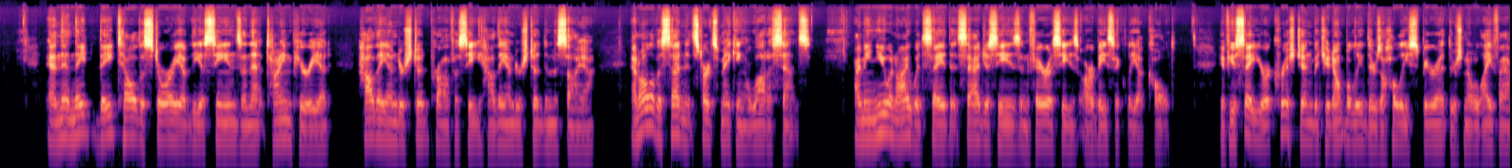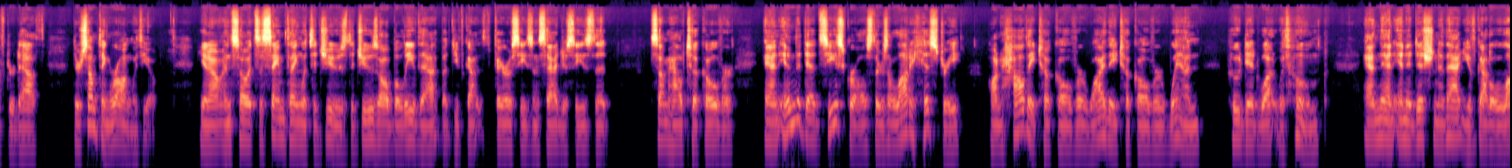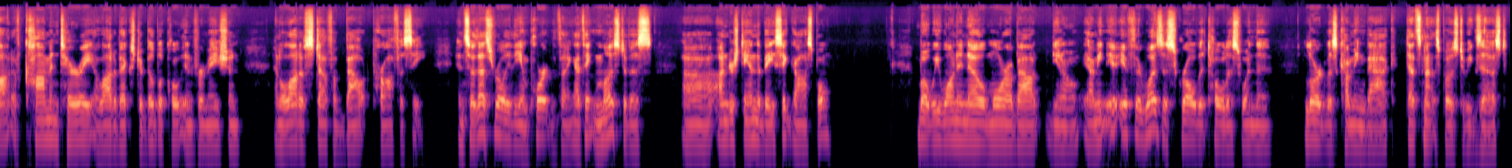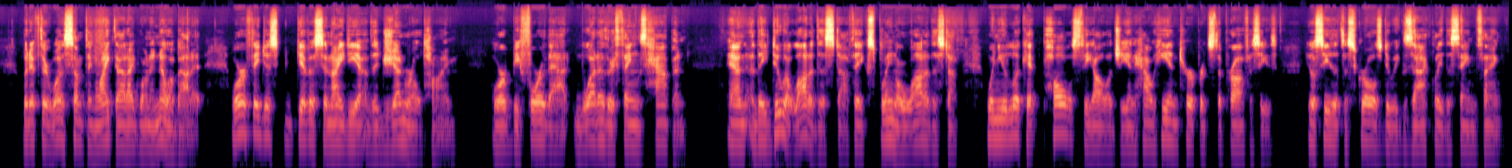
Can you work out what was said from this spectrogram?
And then they, they tell the story of the Essenes and that time period, how they understood prophecy, how they understood the Messiah. And all of a sudden, it starts making a lot of sense. I mean, you and I would say that Sadducees and Pharisees are basically a cult. If you say you're a Christian, but you don't believe there's a Holy Spirit, there's no life after death, there's something wrong with you. You know, and so it's the same thing with the Jews. The Jews all believe that, but you've got Pharisees and Sadducees that somehow took over. And in the Dead Sea Scrolls, there's a lot of history on how they took over, why they took over, when, who did what with whom. And then, in addition to that, you've got a lot of commentary, a lot of extra biblical information, and a lot of stuff about prophecy. And so that's really the important thing. I think most of us uh, understand the basic gospel, but we want to know more about, you know, I mean, if there was a scroll that told us when the Lord was coming back, that's not supposed to exist. But if there was something like that, I'd want to know about it. Or if they just give us an idea of the general time or before that, what other things happen. And they do a lot of this stuff. They explain a lot of this stuff when you look at Paul's theology and how he interprets the prophecies, you'll see that the scrolls do exactly the same thing.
